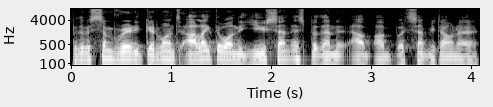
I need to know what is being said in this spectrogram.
But there was some really good ones. I like the one that you sent us, but then it, it sent me down a,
